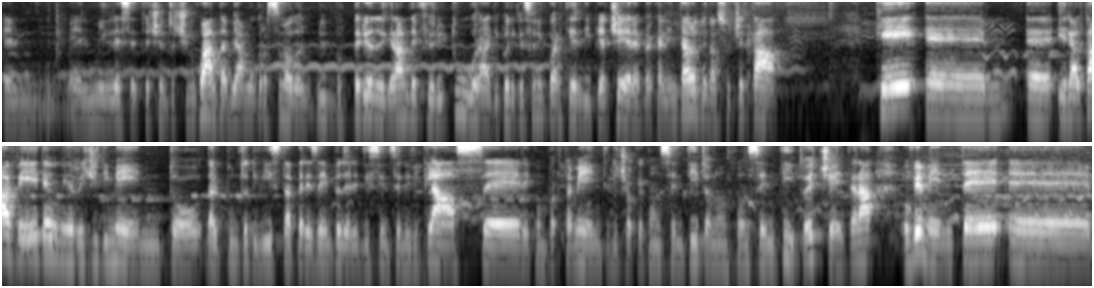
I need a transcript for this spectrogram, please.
e il, e il 1750 abbiamo grossomodo il, il periodo di grande fioritura di quelli che sono i quartieri di piacere perché all'interno di una società che eh, eh, in realtà vede un irrigidimento dal punto di vista per esempio delle distinzioni di classe, dei comportamenti, di ciò che è consentito, non consentito, eccetera, ovviamente eh,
